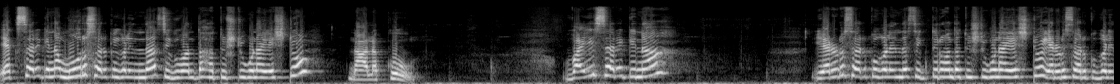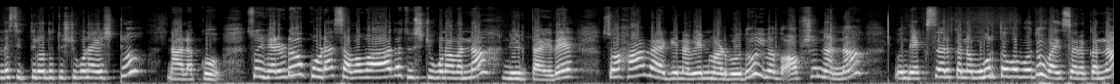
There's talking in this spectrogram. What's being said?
ಎಕ್ಸ್ ಸರಕಿನ ಮೂರು ಸರಕುಗಳಿಂದ ಸಿಗುವಂತಹ ತುಷ್ಟಿಗುಣ ಎಷ್ಟು? ನಾಲ್ಕು. ವೈ ಸರಕಿನ ಎರಡು ಸರಕುಗಳಿಂದ ಸಿಗ್ತಿರುವಂಥ ತುಷ್ಟಿಗುಣ ಎಷ್ಟು? ಎರಡು ಸರಕುಗಳಿಂದ ಸಿಗ್ತಿರುವಂಥ ತುಷ್ಟಿಗುಣ ಎಷ್ಟು? ನಾಲ್ಕು. ಸೊ ಇವೆರಡೂ ಕೂಡ ಸಮವಾದ ತುಷ್ಟಿಗುಣವನ್ನು ನೀಡ್ತಾ ಇದೆ. ಸೊ ಹಾಗಾಗಿ ನಾವೇನು ಮಾಡ್ಬೋದು? ಇವಾಗ ಆಪ್ಷನನ್ನು ಒಂದು ಎಕ್ಸ್ ಸರಕನ್ನು ಮೂರು ತಗೋಬೋದು ವೈ ಸರಕನ್ನು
